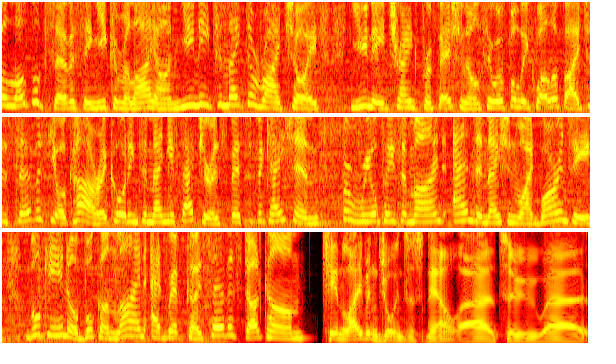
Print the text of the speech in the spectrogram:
For logbook servicing you can rely on, you need to make the right choice. You need trained professionals who are fully qualified to service your car according to manufacturer's specifications. For real peace of mind and a nationwide warranty, book in or book online at repcoservice.com. Ken Laban joins us now uh, to, uh,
